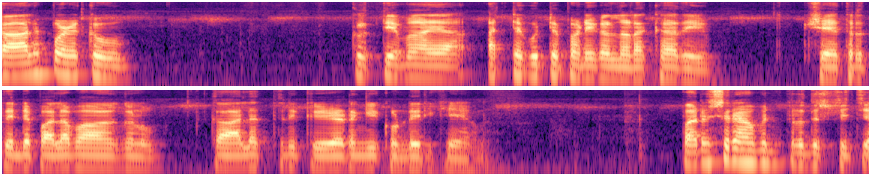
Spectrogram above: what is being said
കാലപ്പഴക്കവും കൃത്യമായ അറ്റകുറ്റപ്പണികൾ നടക്കാതെയും ക്ഷേത്രത്തിന്റെ പല ഭാഗങ്ങളും കാലത്തിന് കീഴടങ്ങിക്കൊണ്ടിരിക്കുകയാണ്. പരശുരാമൻ പ്രതിഷ്ഠിച്ച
